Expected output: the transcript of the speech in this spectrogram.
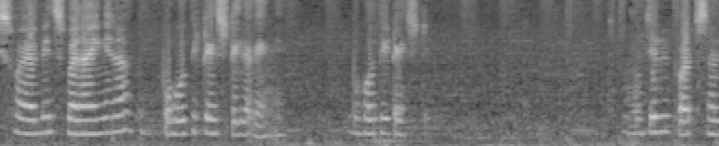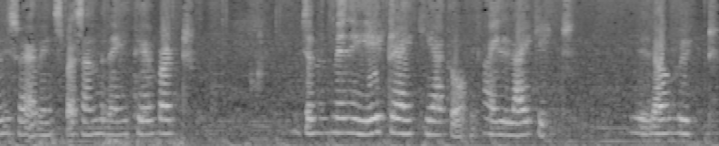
सोयाबीन्स बनाएँगे ना तो बहुत ही टेस्टी लगेंगे। बहुत ही टेस्टी मुझे भी बहुत सारी सोयाबीन्स पसंद नहीं थे बट जब मैंने ये ट्राई किया तो I like it love it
